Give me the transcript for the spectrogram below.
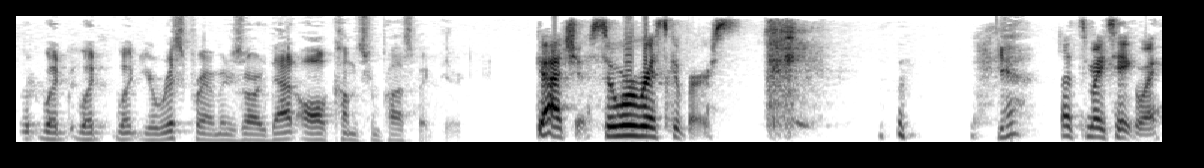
what, what what what your risk parameters are. That all comes from prospect theory. Gotcha. So we're risk averse. Yeah, That's my takeaway.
